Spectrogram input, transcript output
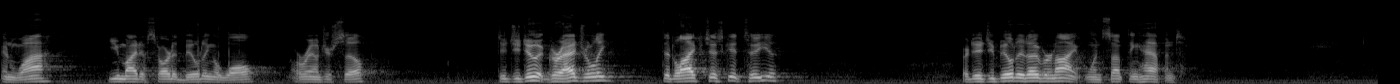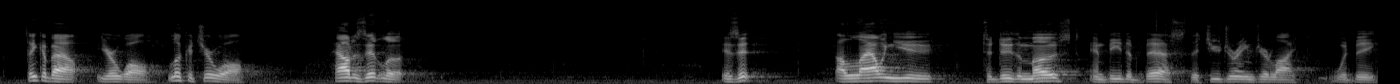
and why? you might have started building a wall around yourself? Did you do it gradually? Did life just get to you? Or did you build it overnight when something happened? Think about your wall. Look at your wall. How does it look? Is it allowing you to do the most and be the best that you dreamed your life would be?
